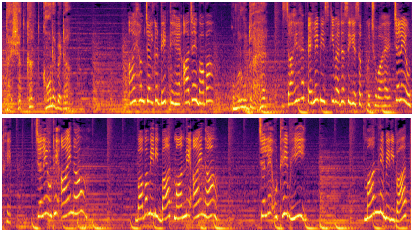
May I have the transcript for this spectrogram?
दहशत गर्द कौन है बेटा? आए हम चलकर देखते हैं। आ जाए बाबा। कुमरू उधर है। ज़ाहिर है पहले भी इसकी वजह से ये सब कुछ हुआ है। चले उठे। चले उठे आए ना। बाबा मेरी बात मानने आए ना। चले उठे भी। मान ले मेरी बात।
